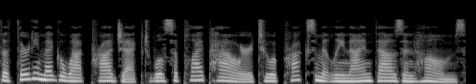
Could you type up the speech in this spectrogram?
The 30 megawatt project will supply power to approximately 9,000 homes.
